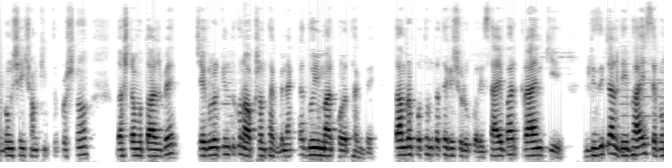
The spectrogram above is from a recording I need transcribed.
এবং সেই সংক্ষিপ্ত প্রশ্ন দশটা মতো আসবে। সেগুলোর কিন্তু কোনো অপশন থাকবে না, একটা দুই মার্ক করে থাকবে। তো আমরা প্রথমটা থেকে শুরু করি, সাইবার ক্রাইম কি? ডিজিটাল ডিভাইস এবং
